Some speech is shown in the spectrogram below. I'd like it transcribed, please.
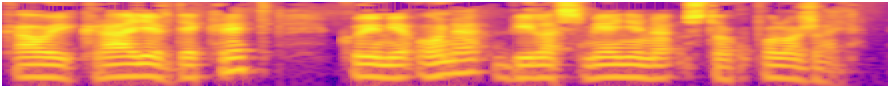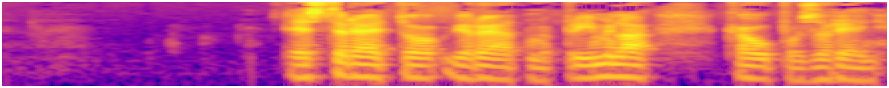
kao i kraljev dekret, kojim je ona bila smijenjena s tog položaja. Estera je to vjerojatno primila kao upozorenje.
